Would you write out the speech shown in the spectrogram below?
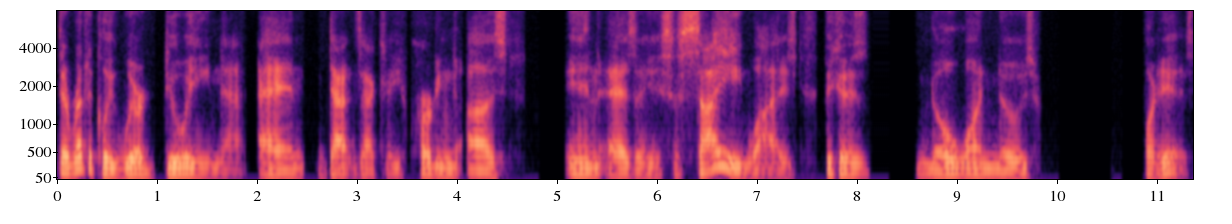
theoretically we're doing that, and that's actually hurting us in as a society wise because no one knows what it is.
